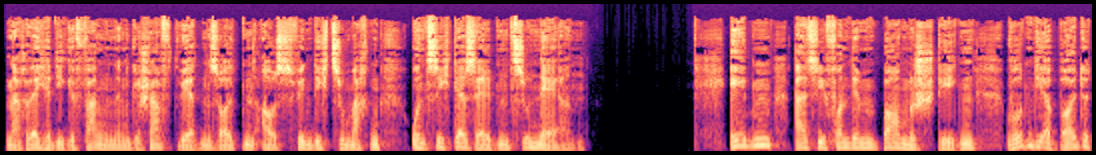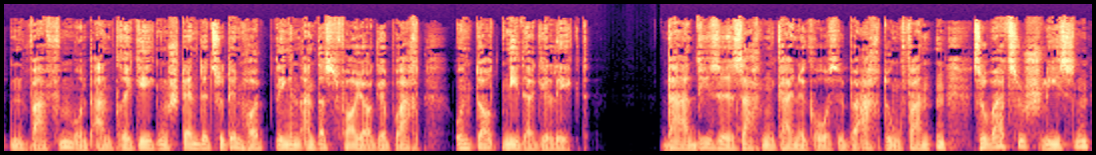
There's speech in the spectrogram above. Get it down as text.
nach welcher die Gefangenen geschafft werden sollten, ausfindig zu machen und sich derselben zu nähern. Eben als sie von dem Baume stiegen, wurden die erbeuteten Waffen und andere Gegenstände zu den Häuptlingen an das Feuer gebracht und dort niedergelegt. Da diese Sachen keine große Beachtung fanden, so war zu schließen,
